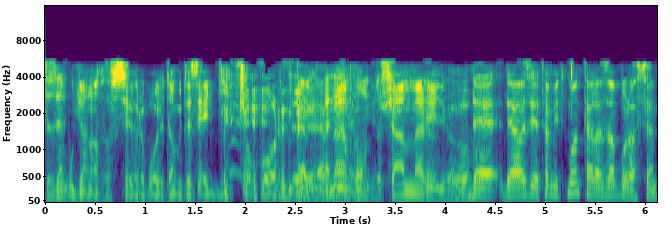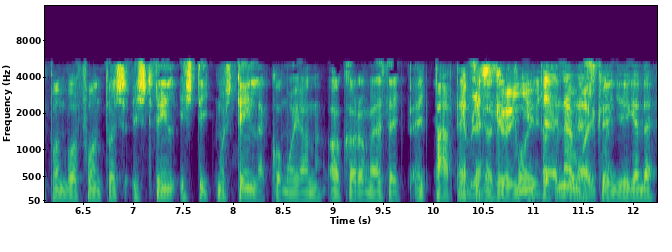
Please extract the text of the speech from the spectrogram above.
ez nem ugyanaz a szőr volt, amit az egyik csoport. igen, mert nagyon fontosan, mert... De, de azért, amit mondtál, az abból a szempontból fontos, és, tény, és itt most tényleg komolyan akarom ezt egy, egy pár percig azért folytatni. Nem lesz könnyű, igen, de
